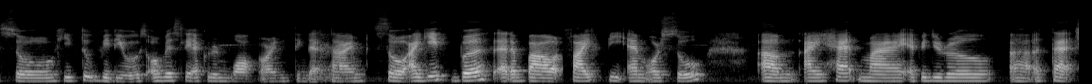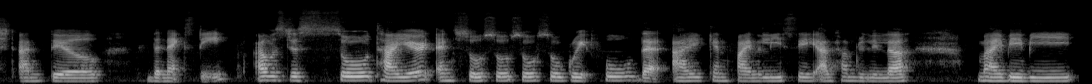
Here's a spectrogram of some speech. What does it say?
So he took videos. Obviously, I couldn't walk or anything that time. So I gave birth at about 5 p.m. or so. Um, I had my epidural uh, attached until the next day. I was just so tired and so so so so grateful that I can finally say Alhamdulillah my baby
